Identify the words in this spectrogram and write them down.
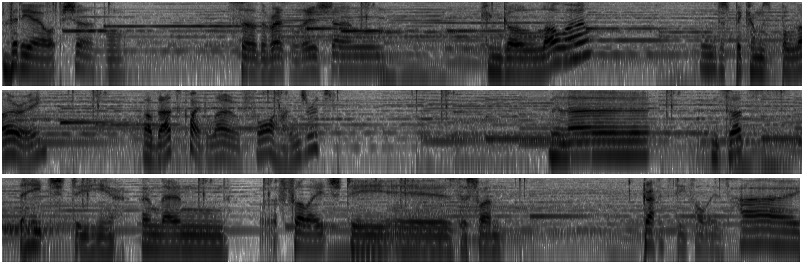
Video option. So the resolution can go lower and just becomes blurry. Oh, that's quite low, 400. Uh, so that's HD, and then full HD is this one. Graphics default is high.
